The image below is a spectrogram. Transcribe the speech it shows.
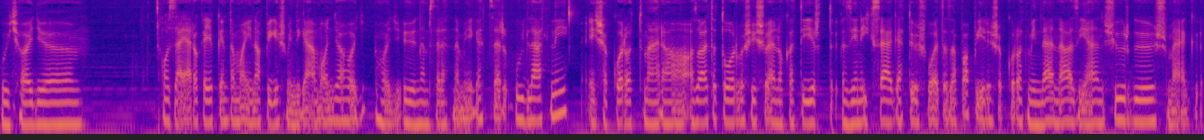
Úgyhogy hozzájárok egyébként a mai napig, és mindig elmondja, hogy, hogy ő nem szeretne még egyszer úgy látni, és akkor ott már a, az altatorvos is olyanokat írt, az ilyen x volt az a papír, és akkor ott minden az ilyen sürgős, meg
